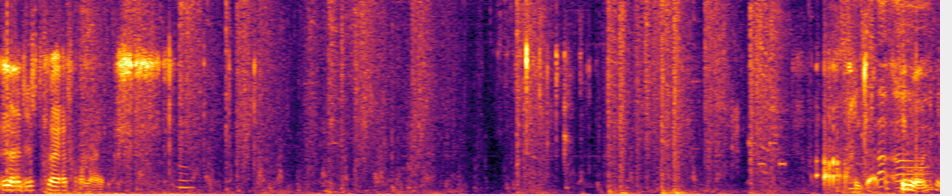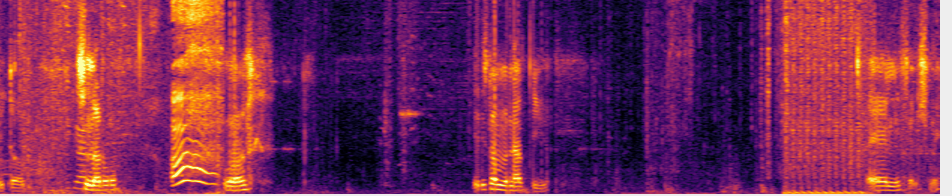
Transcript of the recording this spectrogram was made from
No, just playing Fortnite. Ah, he got it. He Uh-oh. won. He done. You It's got another one. Ah! Run. He's coming after you. And he finished me.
